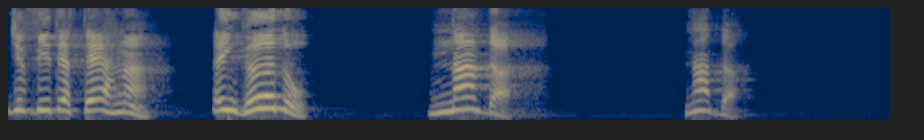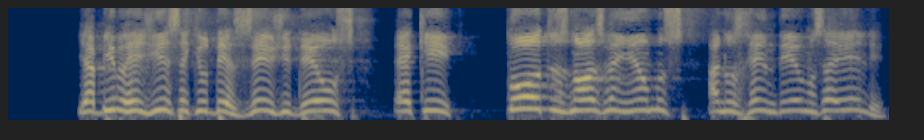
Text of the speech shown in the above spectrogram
de vida eterna. É engano. Nada. Nada. E a Bíblia registra que o desejo de Deus é que todos nós venhamos a nos rendermos a Ele.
